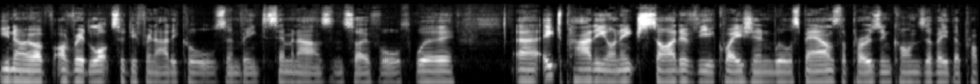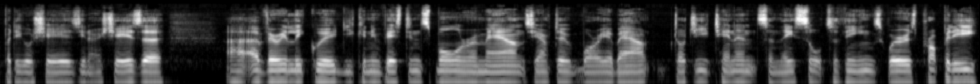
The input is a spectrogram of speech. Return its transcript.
You know, I've, I've read lots of different articles and been to seminars and so forth where uh, each party on each side of the equation will espouse the pros and cons of either property or shares. You know, shares are, uh, are very liquid. You can invest in smaller amounts. You don't have to worry about dodgy tenants and these sorts of things. Whereas property,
